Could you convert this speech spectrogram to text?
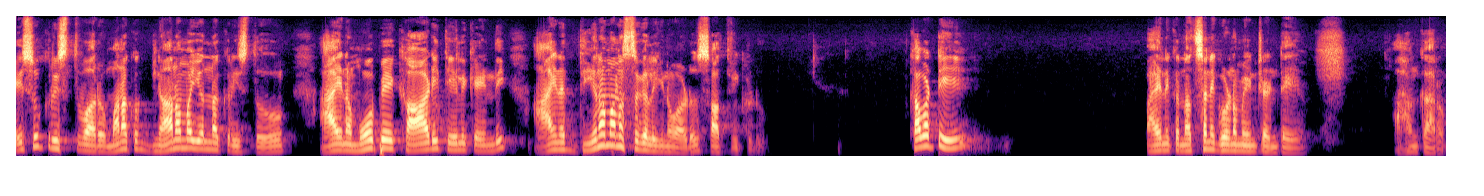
యేసుక్రీస్తు వారు మనకు జ్ఞానమై ఉన్న క్రీస్తు ఆయన మోపే కాడి తేలికైంది. ఆయన దీన మనస్సు కలిగినవాడు సాత్వికుడు. కాబట్టి ఆయనకు నచ్చని గుణం ఏంటంటే అహంకారం.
